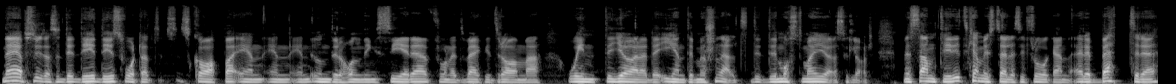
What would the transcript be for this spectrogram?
Nej, absolut. Alltså det, det, det är svårt att skapa en, en, en underhållningsserie från ett verkligt drama och inte göra det endimensionellt. Det, det måste man ju göra såklart. Men samtidigt kan man ju ställa sig frågan, är det bättre,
